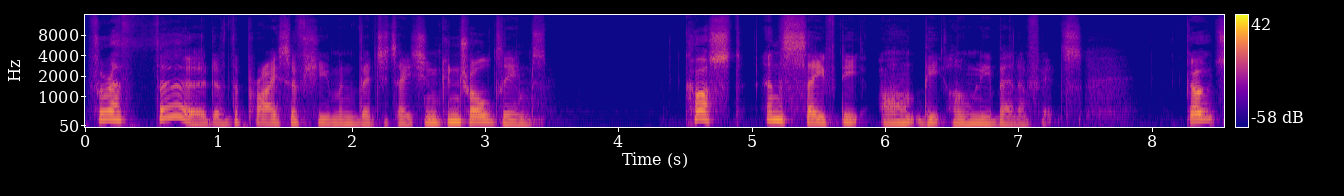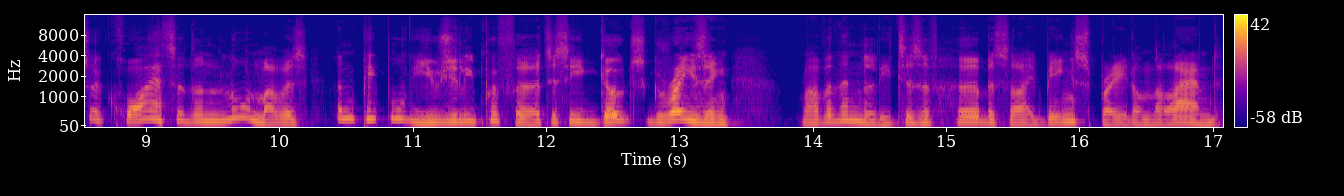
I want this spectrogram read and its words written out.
for a third of the price of human vegetation control teams. Cost and safety aren't the only benefits. Goats are quieter than lawnmowers, and people usually prefer to see goats grazing rather than litres of herbicide being sprayed on the land.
